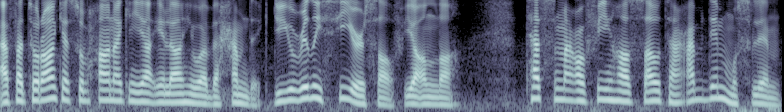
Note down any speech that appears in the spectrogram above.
أَفَتُرَاكَ سُبْحَانَكَ يَا إِلَهِ وَبِحَمْدِكَ Do you really see yourself, Ya Allah? تَسْمَعُ فِيهَا صَوْتَ عَبْدٍ مُسْلِمٍ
